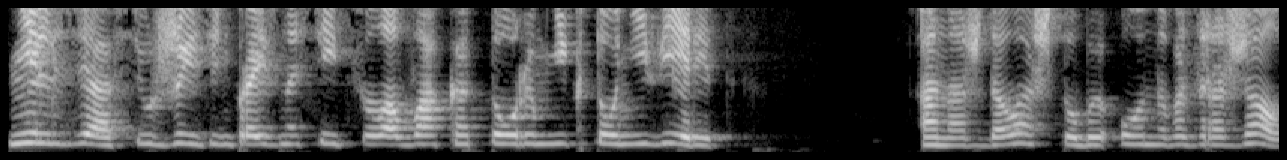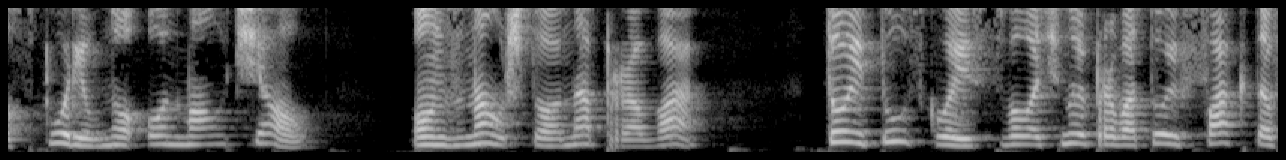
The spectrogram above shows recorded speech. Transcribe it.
Нельзя всю жизнь произносить слова, которым никто не верит». Она ждала, чтобы он возражал, спорил, но он молчал. Он знал, что она права. той тусклой, сволочной правотой фактов,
